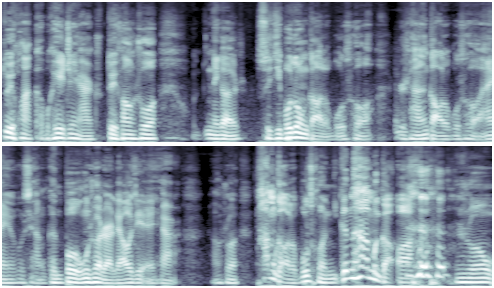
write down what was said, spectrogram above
对话可不可以这样？对方说那个随机波动搞得不错，日坛搞得不错，哎，我想跟波公社这儿了解一下。然后说他们搞得不错，你跟他们搞啊。你说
